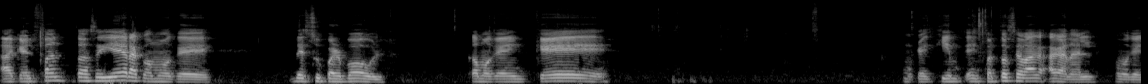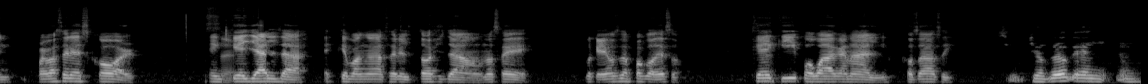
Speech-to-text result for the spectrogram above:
Aquel fantasy era como que de Super Bowl. Como que en qué. Como que en, quién- en cuánto se va a ganar. Como que en cuál va a ser el score. En Sí. qué yarda es que van a hacer el touchdown. No sé. Porque yo no sé tampoco de eso. ¿Qué equipo va a ganar? Cosas así. Sí, yo creo que en, en,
